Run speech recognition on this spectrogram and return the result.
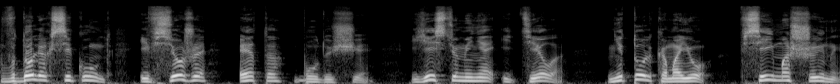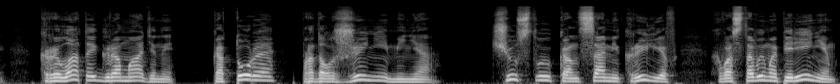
в долях секунд, и все же это будущее. Есть у меня и тело, не только мое, всей машины, крылатой громадины, которая продолжение меня. Чувствую концами крыльев, хвостовым оперением,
